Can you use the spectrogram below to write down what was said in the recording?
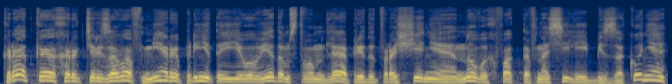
Кратко охарактеризовав меры, принятые его ведомством для предотвращения новых фактов насилия и беззакония,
